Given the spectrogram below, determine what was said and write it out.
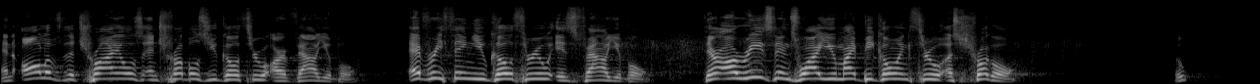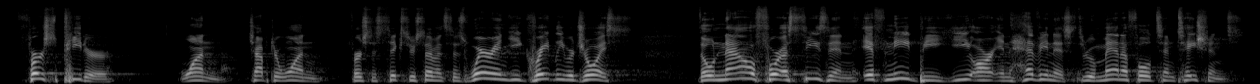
And all of the trials and troubles you go through are valuable. Everything you go through is valuable. There are reasons why you might be going through a struggle. First Peter 1, chapter 1, verses 6 through 7 says, Wherein ye greatly rejoice, though now for a season, if need be, ye are in heaviness through manifold temptations,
